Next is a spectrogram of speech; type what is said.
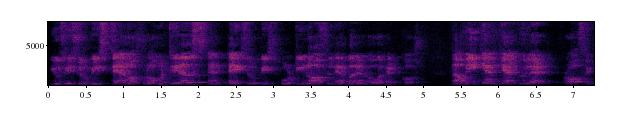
Uses rupees 10 of raw materials and takes rupees 14 of labor and overhead cost. Now we can calculate profit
